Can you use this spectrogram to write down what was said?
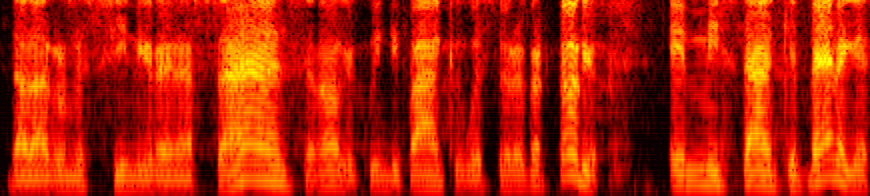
dalla Ronossini Renaissance, no? che quindi fa anche questo repertorio e mi sta anche bene che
